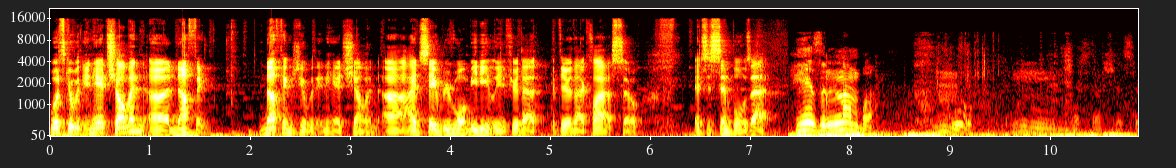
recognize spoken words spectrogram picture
What's good with Enhanced Shaman? Uh, nothing. Nothing's good with Enhanced Shaman. Uh, I'd say reroll immediately if you're that if you're that class. So it's as simple as that. Here's a number. Mm. Mm. What's that shit say?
